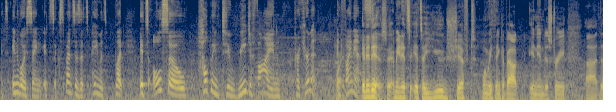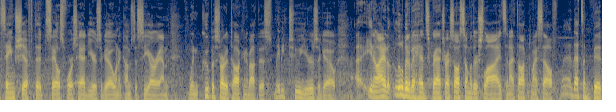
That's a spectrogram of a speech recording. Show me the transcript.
it's invoicing, it's expenses, it's payments, but it's also helping to redefine procurement right. finance. And it is. I mean, it's it's a huge shift when we think about in industry. Uh, the same shift that Salesforce had years ago when it comes to CRM. When Coupa started talking about this, maybe two years ago, uh, you know, I had a little bit of a head scratcher. I saw some of their slides, and I thought to myself, eh, "That's a bit,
